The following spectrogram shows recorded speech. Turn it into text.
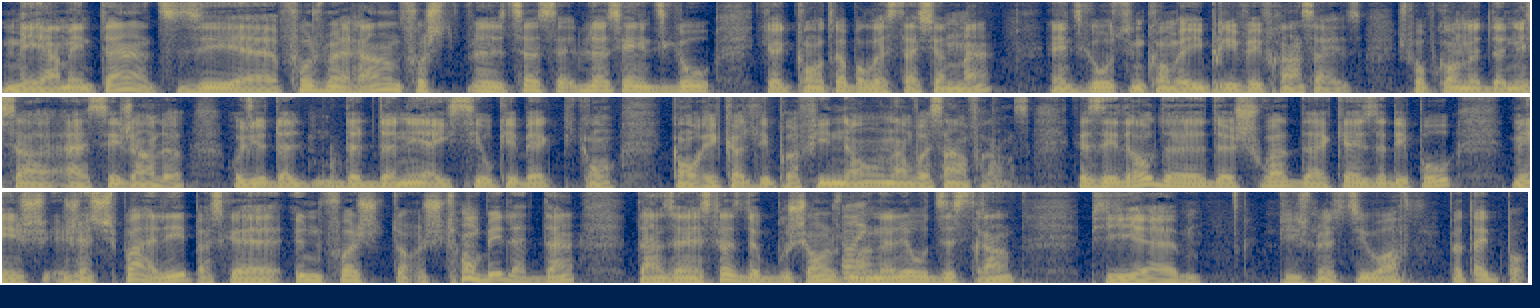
mais en même temps, tu dis, euh, faut que je me rende, faut que je, euh, ça, c'est- là, c'est Indigo qui a le contrat pour le stationnement. Indigo, c'est une compagnie privée française. Je sais pas pourquoi on a donné ça à, à ces gens-là. Au lieu de, le- de le donner à ici au Québec puis qu'on qu'on récolte les profits, non, on envoie ça en France. C'est des drôles de, de choix de la caisse de dépôt, mais je, je suis pas allé parce que une fois, je je suis tombé là-dedans, dans un espèce de bouchon. Je m'en allais au 10-30. Puis, euh, puis je me suis dit, wow, peut-être pas.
